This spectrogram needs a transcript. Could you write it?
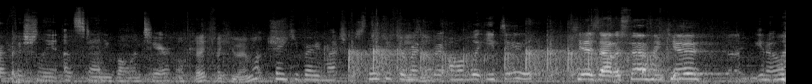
Are officially an outstanding volunteer. Okay, thank you very much. Thank you very much. Rich. Thank you for, Cheers, for all what you do. Cheers, Alistair, thank you. You know.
